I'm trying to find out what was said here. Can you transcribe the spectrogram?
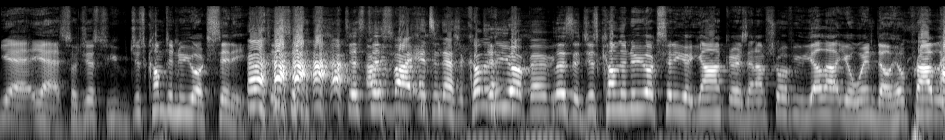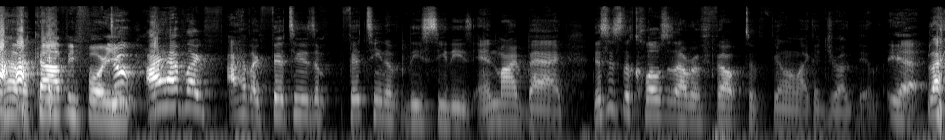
Yeah, yeah. So just you just come to New York City. Just, just, just- Everybody international, come to New York, baby. listen, just come to New York City or Yonkers, and I'm sure if you yell out your window, he'll probably have a copy for you. Dude, I have like I have like 15 of them, 15 of these CDs in my bag. This is the closest I ever felt to feeling like a drug dealer. Yeah, Like,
